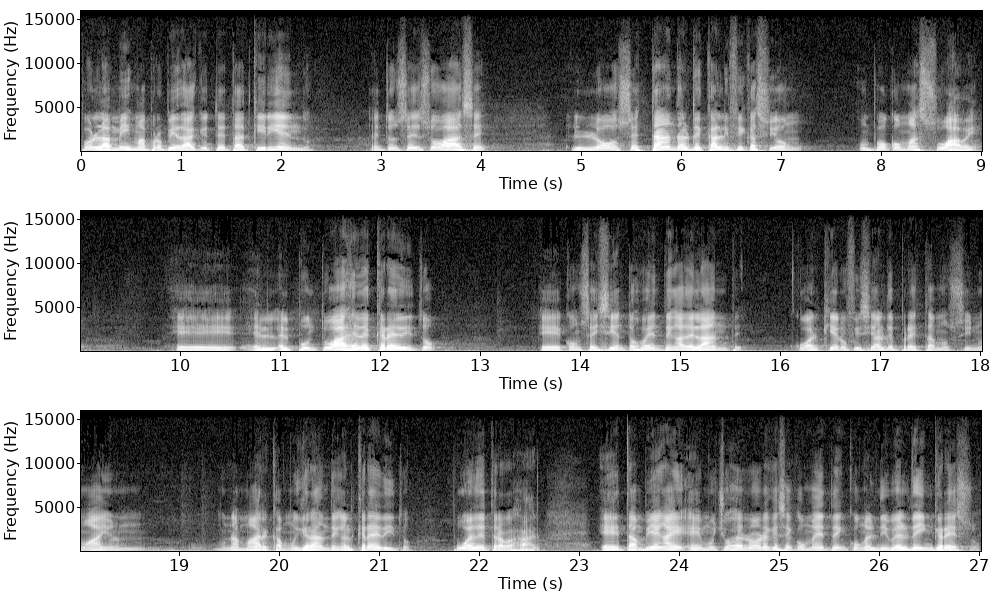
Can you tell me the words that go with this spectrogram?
por la misma propiedad que usted está adquiriendo. Entonces eso hace los estándares de calificación un poco más suave. Eh, el, puntuaje de crédito eh, con 620 en adelante, cualquier oficial de préstamo, si no hay una marca muy grande en el crédito, puede trabajar. Eh, también hay muchos errores que se cometen con el nivel de ingreso.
